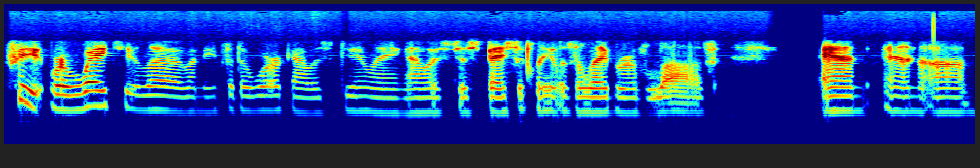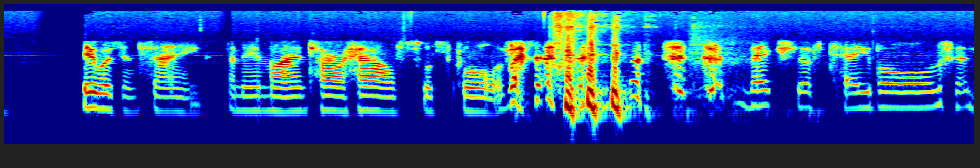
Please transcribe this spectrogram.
pretty were way too low. I mean, for the work I was doing, I was just basically it was a labor of love and and um, it was insane. I mean, my entire house was full of makeshift tables and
